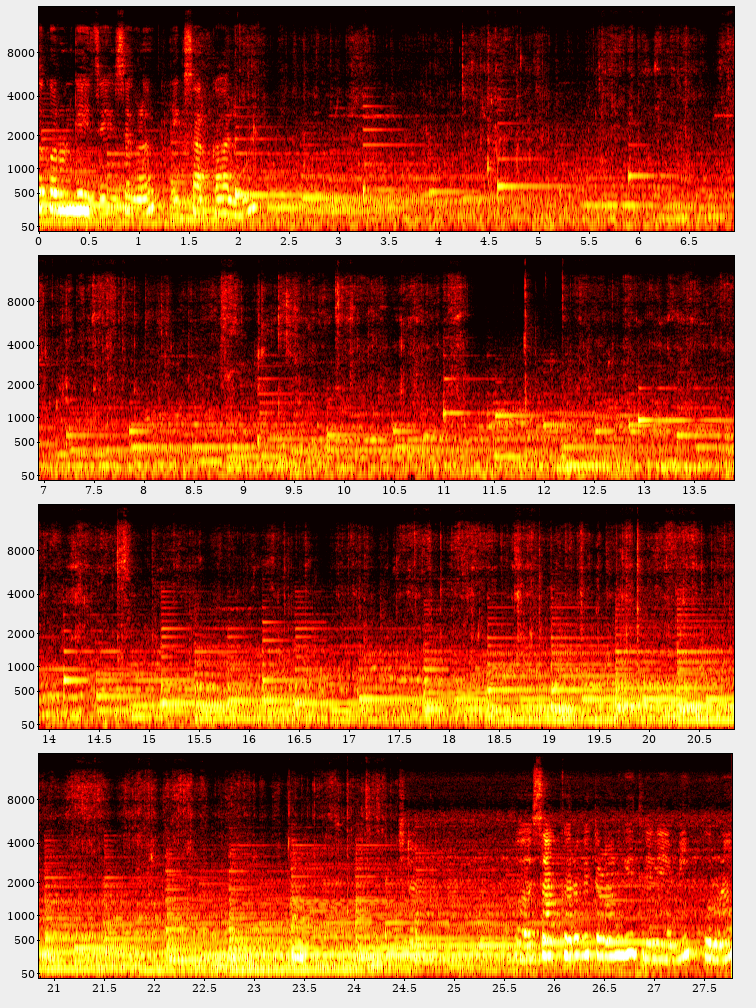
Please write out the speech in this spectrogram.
असं करून घ्यायचं हे सगळं एकसारखं हलवून? साखर वितळून घेतलेली आहे मी पूर्ण.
